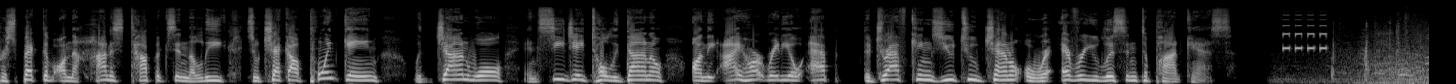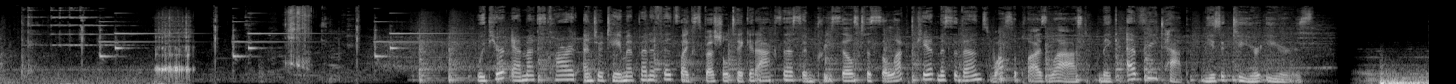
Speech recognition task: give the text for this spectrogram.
perspective on the hottest topics in the league. So check out Point Game with John Wall and CJ Toledano on the iHeartRadio app, the DraftKings YouTube channel, or wherever you listen to podcasts. With your Amex card, entertainment benefits like special ticket access and pre-sales to select campus events while supplies last, make every tap music to your ears.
